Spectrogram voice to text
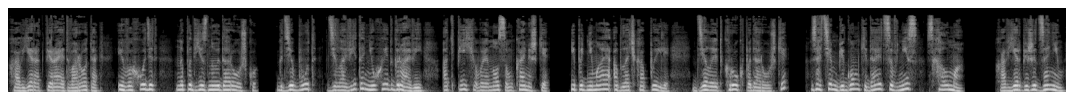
Хавьер отпирает ворота и выходит на подъездную дорожку, где Бут деловито нюхает гравий, отпихивая носом камешки и поднимая облачка пыли, делает круг по дорожке, затем бегом кидается вниз с холма. Хавьер бежит за ним,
